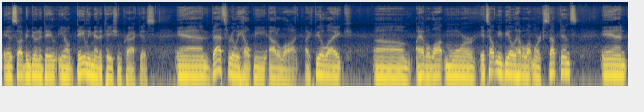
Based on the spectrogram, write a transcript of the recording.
is so I've been doing a daily you know daily meditation practice, and that's really helped me out a lot. I feel like um, I have a lot more. It's helped me be able to have a lot more acceptance, and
